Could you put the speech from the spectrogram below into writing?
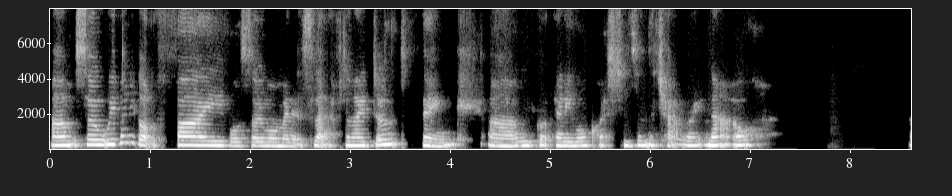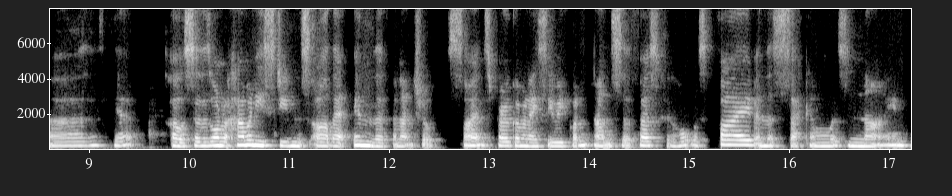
Um, so we've only got five or so more minutes left, and I don't think uh, we've got any more questions in the chat right now. Uh, yeah. Oh, so there's one. How many students are there in the financial science program? And I see we've got an answer. First cohort was five, and the second was nine.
